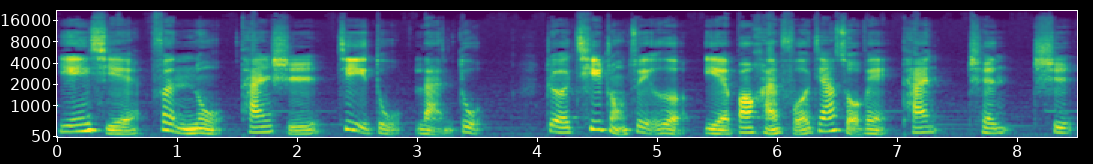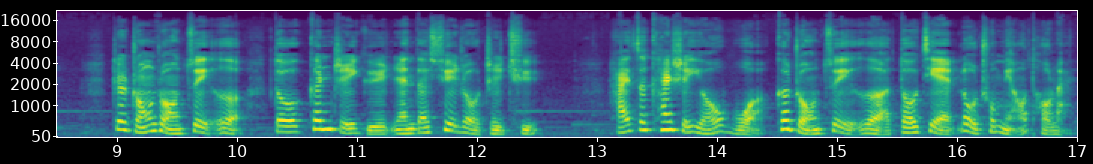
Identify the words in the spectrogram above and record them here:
阴邪、愤怒、贪食、嫉妒、懒惰。这七种罪恶也包含佛家所谓贪、嗔、痴。这种种罪恶都根植于人的血肉之躯。孩子开始有我，各种罪恶都见露出苗头来。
